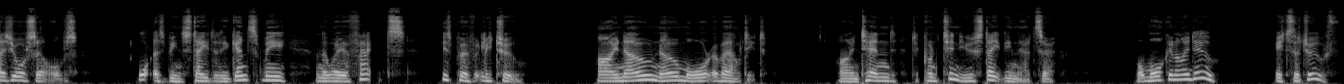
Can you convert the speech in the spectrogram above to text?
as yourselves. What has been stated against me in the way of facts is perfectly true. I know no more about it. I intend to continue stating that, sir. What more can I do? It's the truth.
